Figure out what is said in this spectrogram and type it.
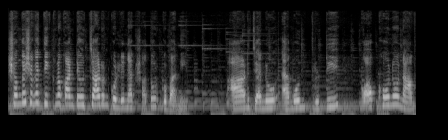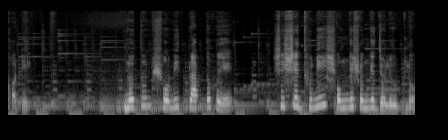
সঙ্গে সঙ্গে তীক্ষ্ণ কণ্ঠে উচ্চারণ করলেন এক সতর্ক বাণী আর যেন এমন ত্রুটি কখনো না ঘটে। নতুন সমিত প্রাপ্ত হয়ে শিষ্যের ধুনি সঙ্গে সঙ্গে জ্বলে উঠল।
